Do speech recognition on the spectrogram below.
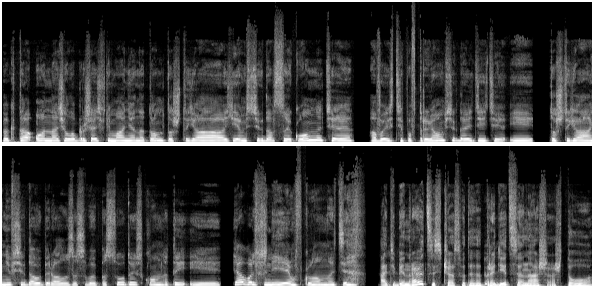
как-то он начал обращать внимание на том, то, что я ем всегда в своей комнате, а вы типа втроем всегда едите. И то, что я не всегда убирала за собой посуду из комнаты, и я больше не ем в комнате. А тебе нравится сейчас вот эта традиция наша, что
